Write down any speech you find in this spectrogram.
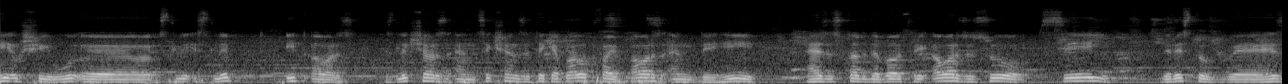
he or she uh, sle- slept 8 hours. His lectures and sections take about 5 hours and he has studied about 3 hours. So say the rest of uh, his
